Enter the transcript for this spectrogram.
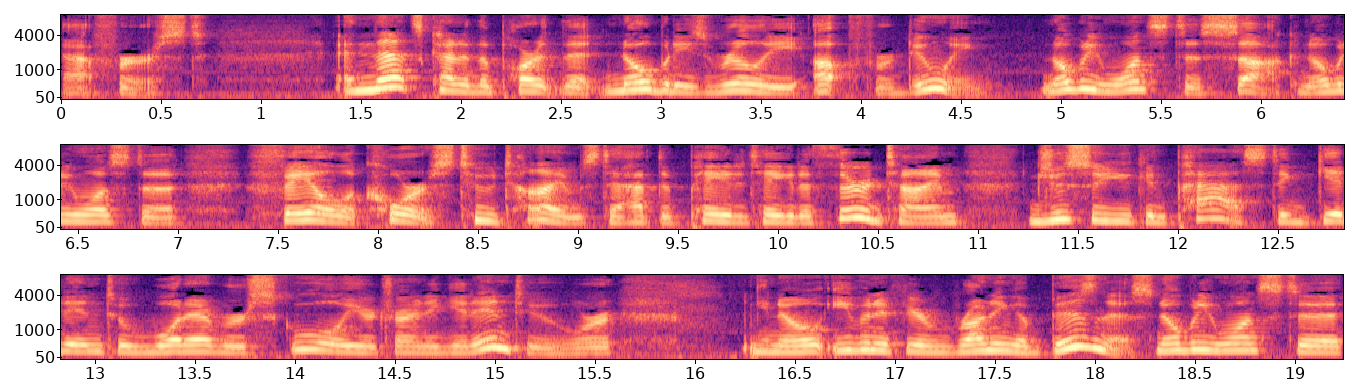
at first. And that's kind of the part that nobody's really up for doing nobody wants to suck nobody wants to fail a course two times to have to pay to take it a third time just so you can pass to get into whatever school you're trying to get into or you know even if you're running a business nobody wants to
